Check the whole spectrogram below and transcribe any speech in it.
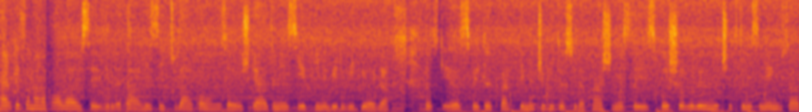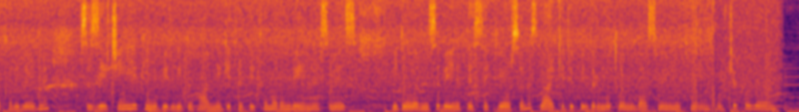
Herkese merhabalar sevgili ve değerli izleyiciler kanalımıza hoş geldiniz. Yepyeni bir videoyla Özge Yağız ve Gökberk Demirci videosuyla karşınızdayız. Başarılı ve ünlü çiftimizin en güzel karelerini sizler için yepyeni bir video haline getirdik. Umarım beğenirsiniz. Videolarımızı beğenip destekliyorsanız like edip bildirim butonunu basmayı unutmayın. Hoşçakalın.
